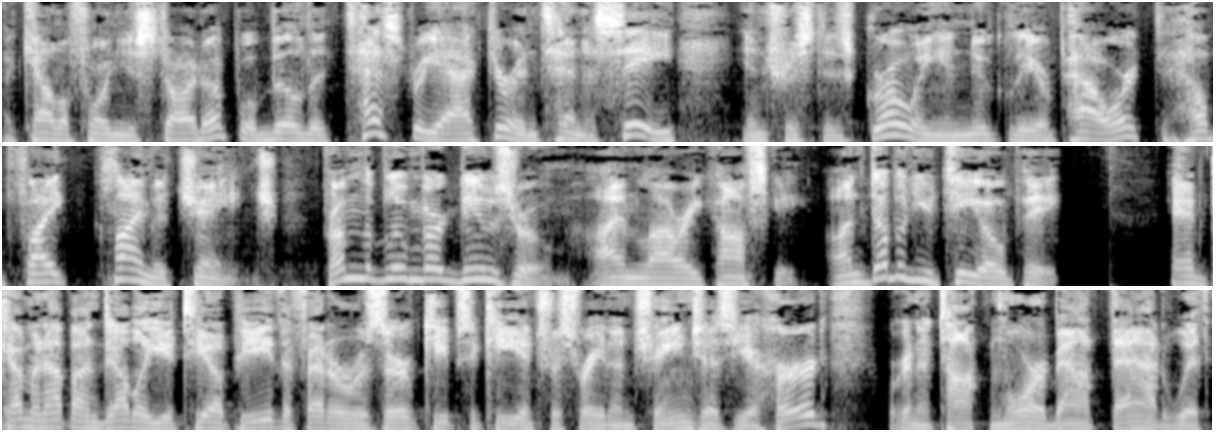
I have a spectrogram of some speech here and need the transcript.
A California startup will build a test reactor in Tennessee. Interest is growing in nuclear power to help fight climate change. From the Bloomberg Newsroom, I'm Larry Kofsky on WTOP. And coming up on WTOP, the Federal Reserve keeps a key interest rate unchanged, as you heard. We're going to talk more about that with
